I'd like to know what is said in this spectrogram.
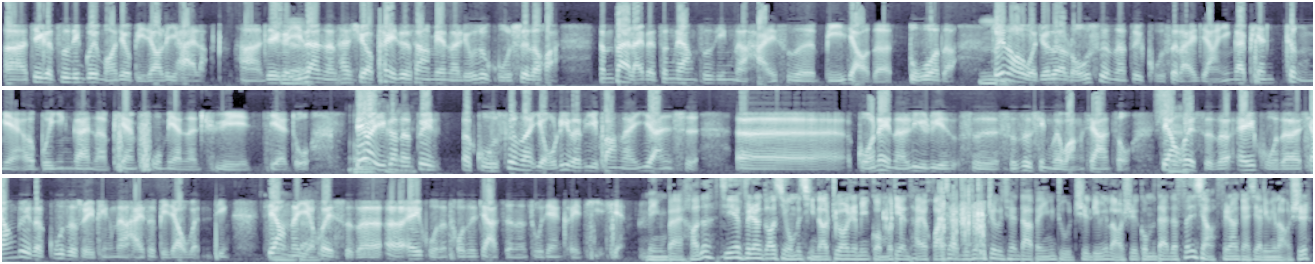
啊，这个资金规模就比较厉害了啊。这个一旦呢，它需要配置上面呢流入股市的话，那么带来的增量资金呢还是比较的多的。嗯所以呢，我觉得楼市呢对股市来讲应该偏正面，而不应该呢偏负面的去解读。第二一个呢，对呃，股市呢有利的地方呢，依然是呃，国内呢利率是实质性的往下走，这样会使得 A 股的相对的估值水平呢还是比较稳定，这样呢也会使得呃 A 股的投资价值呢逐渐可以体现。明白，好的，今天非常高兴，我们请到中央人民广播电台华夏之声证券大本营主持李云老师给我们带来的分享，非常感谢李云老师。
